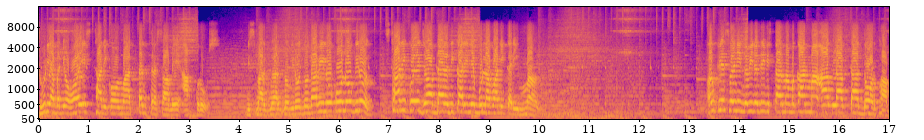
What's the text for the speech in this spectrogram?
ધૂળિયા બન્યો હોય સ્થાનિકોમાં તંત્ર સામે આક્રોશ. બિસ્માર્ગ માર્ગનો વિરોધ નોંધાવી લોકોનો વિરોધ. સ્થાનિકોએ જવાબદાર અધિકારીને બોલાવવાની કરી માંગ. અંકલેશ્વરની નવીનગરી વિસ્તારમાં મકાનમાં આગ લાગતા દોડધામ.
